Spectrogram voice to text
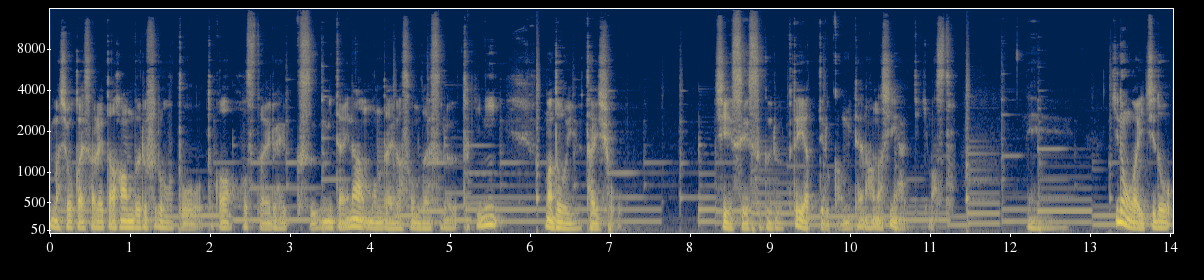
今紹介されたハンブルフロートとかホスタイルヘックスみたいな問題が存在するときに、まあ、どういう対処 CSS グループでやってるかみたいな話に入ってきますと。えー、機能が一度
